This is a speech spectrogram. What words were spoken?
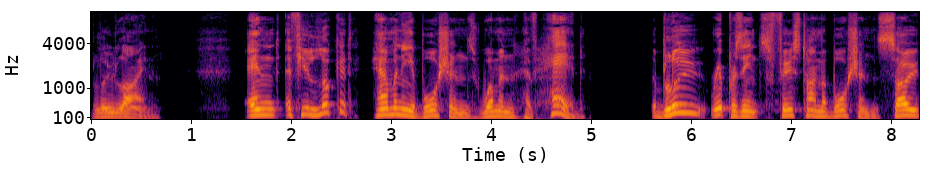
blue line. And if you look at how many abortions women have had, the blue represents first time abortions. So,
